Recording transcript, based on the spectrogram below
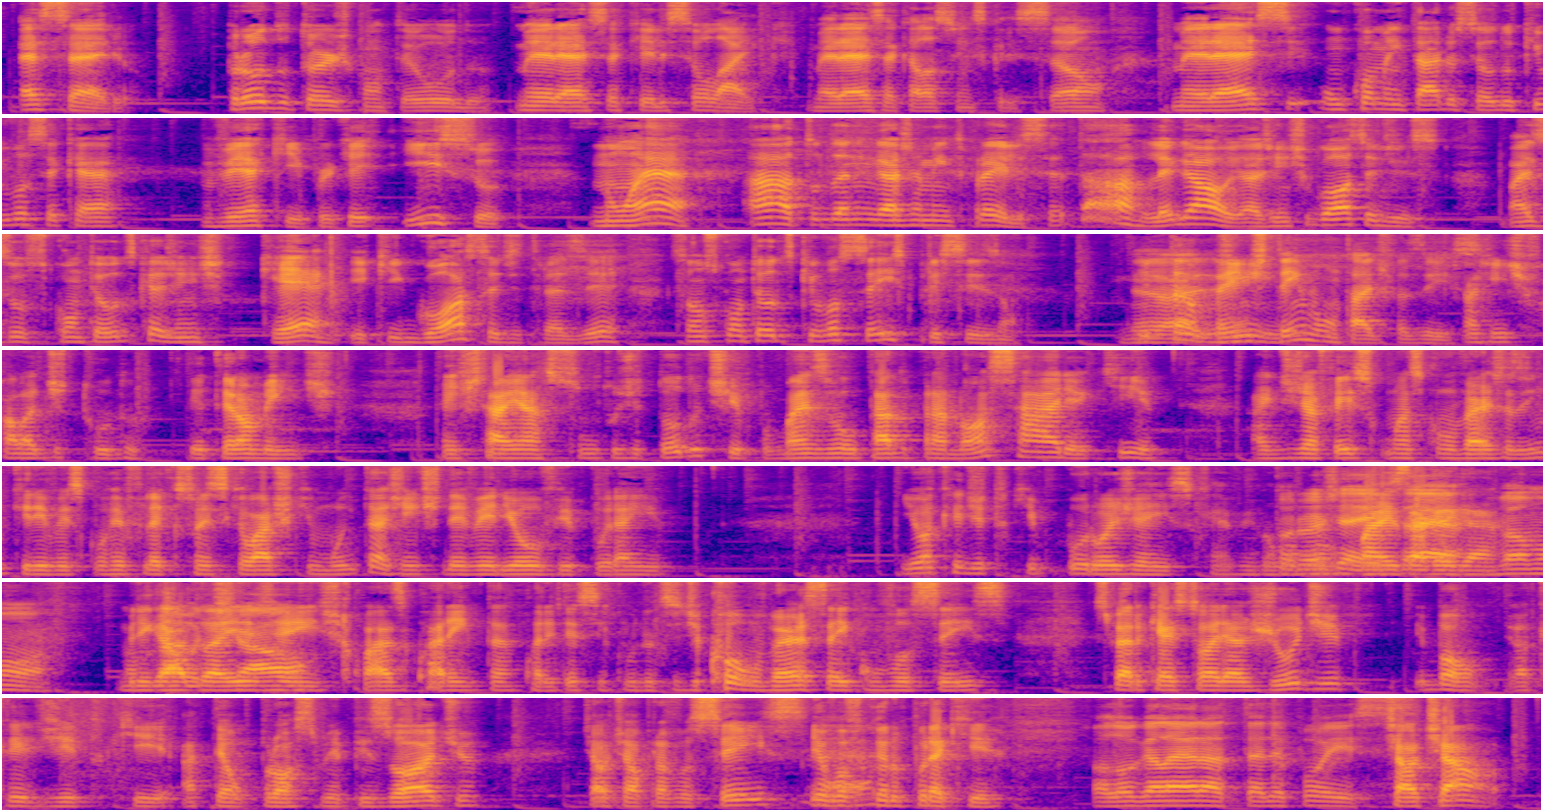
é sério. Produtor de conteúdo merece aquele seu like, merece aquela sua inscrição, merece um comentário seu do que você quer ver aqui, porque isso não é, ah, tô dando engajamento pra ele. Você tá legal, a gente gosta disso. Mas os conteúdos que a gente quer e que gosta de trazer são os conteúdos que vocês precisam. E também- a gente tem vontade de fazer isso. A gente fala de tudo, literalmente. A gente tá em assunto de todo tipo, mas voltado pra nossa área aqui, a gente já fez umas conversas incríveis com reflexões que eu acho que muita gente deveria ouvir por aí. E eu acredito que por hoje é isso, Kevin. Não Por hoje é mais isso. é. agregar. vamos. vamos Obrigado aí, tchau. gente. Quase 40, 45 minutos de conversa aí com vocês. Espero que a história ajude. E bom, eu acredito que até o próximo episódio. Tchau, tchau pra vocês. Eu vou É. ficando por aqui. Falou, galera. Até depois. Tchau, tchau.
